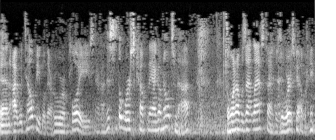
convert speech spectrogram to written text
And I would tell people there who were employees, they're like, this is the worst company. I go, no, it's not. The one I was at last time was the worst company.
